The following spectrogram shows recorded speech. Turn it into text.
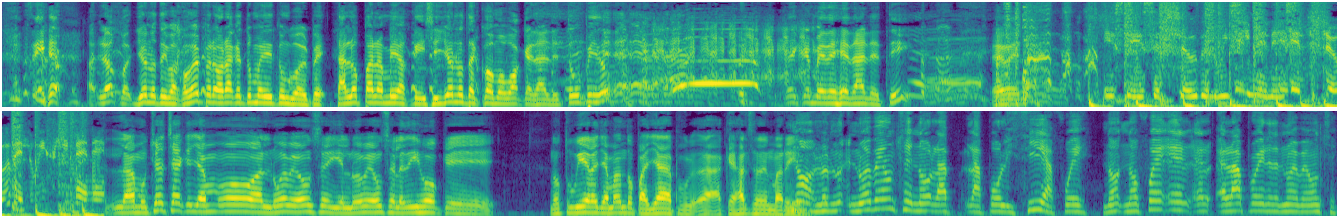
Sí, loco, yo no te iba a comer, pero ahora que tú me diste un golpe, están los panas míos aquí. Si yo no te como, voy a quedar de estúpido. Es que me deje dar de ti. Es verdad. Este es el show de Luis Jiménez. El show de Luis Jiménez. La muchacha que llamó al 911 y el 911 le dijo que no estuviera llamando para allá a quejarse del marido. No, nue- 911 no, la, la policía fue, no, no fue el, el, el operator del 911.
